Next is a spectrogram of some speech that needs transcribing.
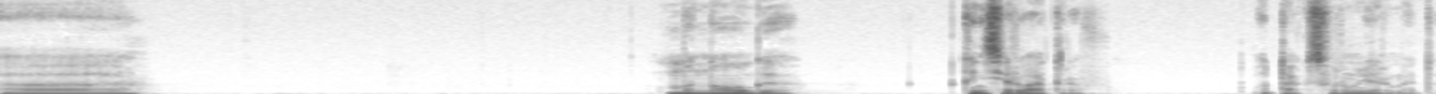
э, много консерваторов. Вот так сформулируем это.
